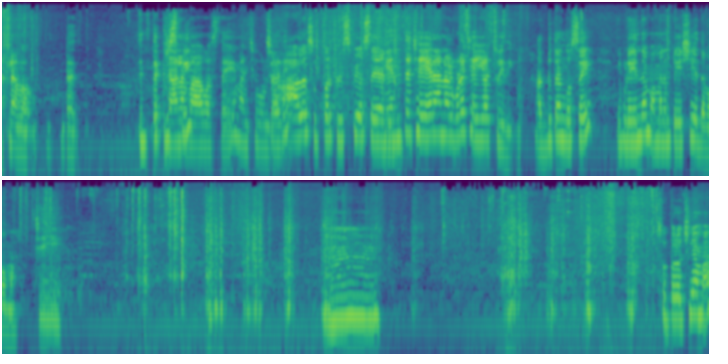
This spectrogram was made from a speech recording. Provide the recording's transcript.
అట్లా ఉంటుంది. ఎంత చాలా బాగా వస్తాయి మంచిగా ఉంటుంది. చాలా సూపర్ క్రిస్పీ వస్తాయండి. ఎంత చేయరాని కూడా చెయ్యొచ్చు ఇది. అద్భుతంగా వస్తాయి. ఇప్పుడు ఏందమ్మా మనం టేస్ట్ చేద్దామమ్మా చెయ్యి. సూపర్ వచ్చినాయమ్మా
